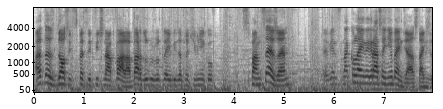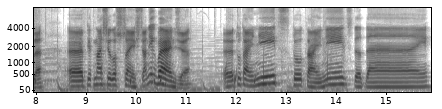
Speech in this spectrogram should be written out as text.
Ale to jest dosyć specyficzna fala. Bardzo dużo tutaj widzę przeciwników z pancerzem, e, więc na kolejnych raczej nie będzie aż tak źle. E, 15 do szczęścia, niech będzie. E, tutaj nic, tutaj nic, tutaj...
